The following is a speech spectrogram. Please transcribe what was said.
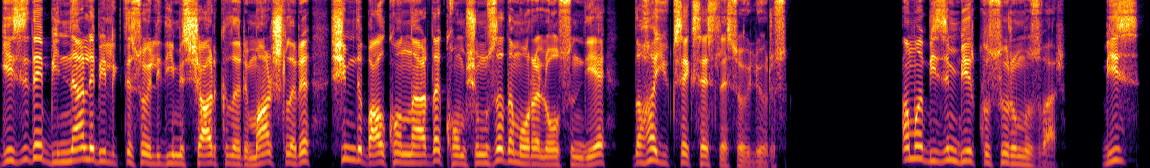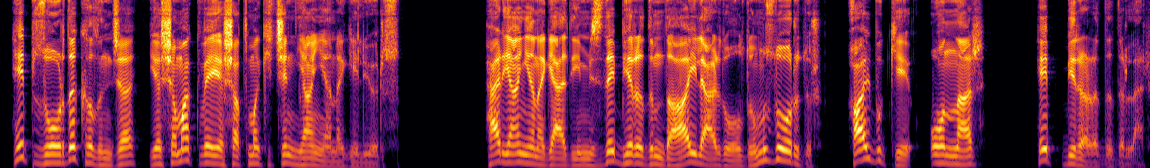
Gezi'de binlerle birlikte söylediğimiz şarkıları, marşları şimdi balkonlarda komşumuza da moral olsun diye daha yüksek sesle söylüyoruz. Ama bizim bir kusurumuz var. Biz hep zorda kalınca yaşamak ve yaşatmak için yan yana geliyoruz. Her yan yana geldiğimizde bir adım daha ileride olduğumuz doğrudur. Halbuki onlar hep bir aradadırlar.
